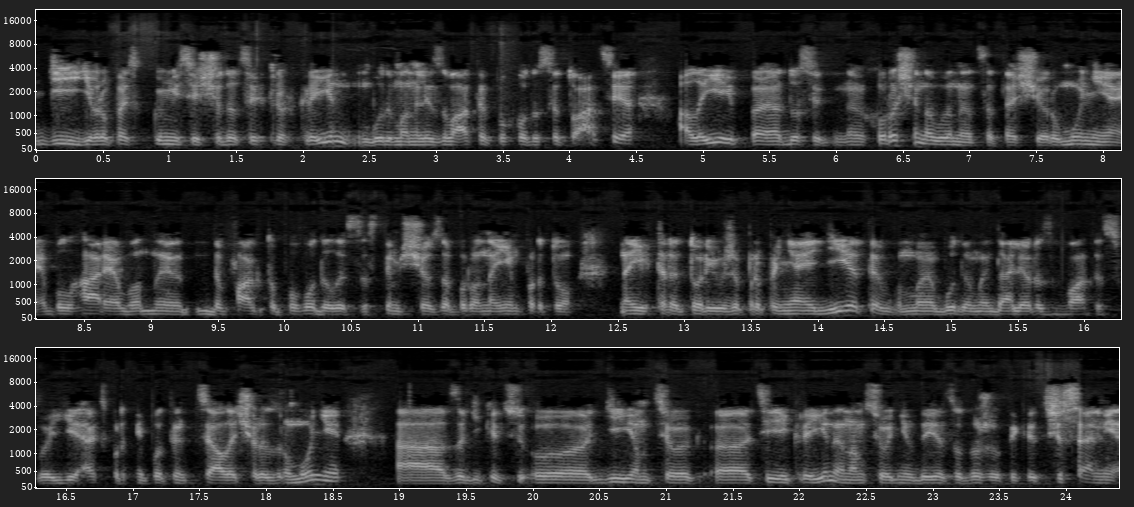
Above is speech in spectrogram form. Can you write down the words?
дії Європейської комісії щодо цих трьох країн. Будемо аналізувати по ходу ситуації, але є е, досить е, хороші новини. Це те, що Румунія і Болгарія вони де факто погодилися з тим, що заборона імпорту на їх території вже припиняє діяти. Ми будемо далі розвивати свої експортні потенціали через Румунію. Завдяки діям цього е, цієї країни нам сьогодні вдається дуже такі чисельні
